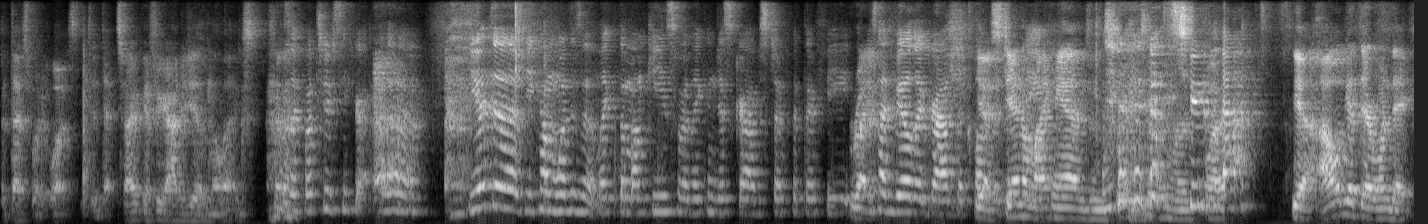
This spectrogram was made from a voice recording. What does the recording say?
but that's what it was that did that. So I could figure out how to do it in the legs. I was like, what's your secret? I don't know. You had to become, what is it, like the monkeys where they can just grab stuff with their feet? Right. You just had to be able to grab the club yeah, stand on my hands and do that. Yeah, I will get there one day.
